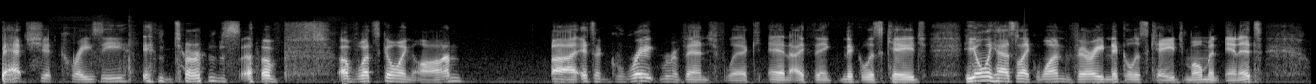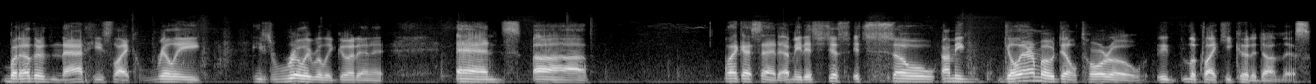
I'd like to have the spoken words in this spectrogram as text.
batshit crazy in terms of of what's going on. Uh, it's a great revenge flick, and I think Nicolas Cage. He only has like one very Nicolas Cage moment in it, but other than that, he's like really, he's really really good in it. And uh, like I said, I mean, it's just it's so. I mean, Guillermo del Toro. It looked like he could have done this.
